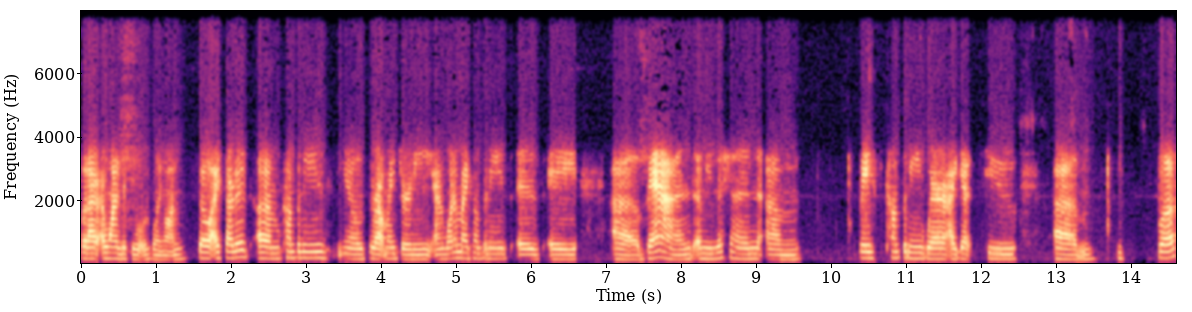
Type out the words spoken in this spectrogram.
but I, I, wanted to see what was going on. So I started um, companies, you know, throughout my journey, and one of my companies is a uh, band, a musician um, based company where I get to um, book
